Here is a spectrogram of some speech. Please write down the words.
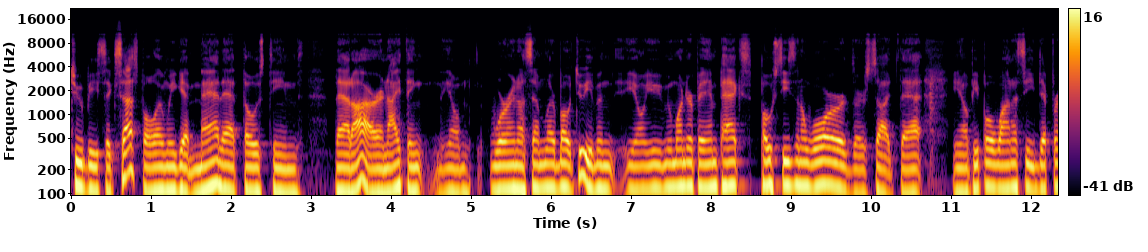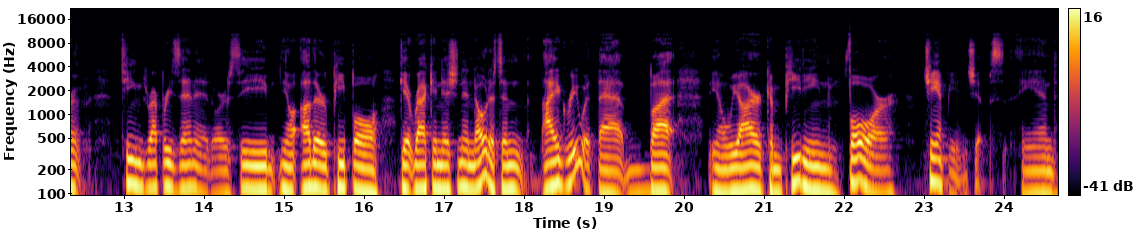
to be successful? And we get mad at those teams that are. And I think you know we're in a similar boat too. Even you know you even wonder if it impacts postseason awards or such that you know people want to see different teams represented or see you know other people get recognition and notice and I agree with that but you know we are competing for championships. And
